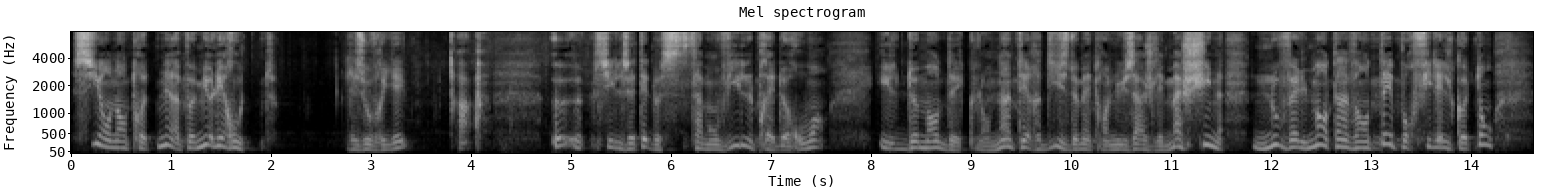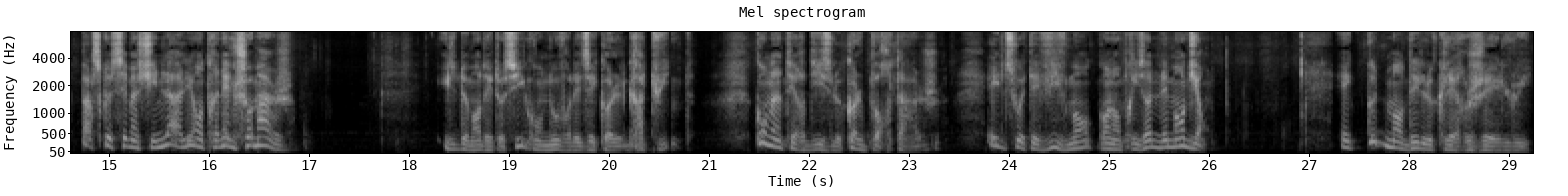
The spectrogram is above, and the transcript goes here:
si on entretenait un peu mieux les routes. Les ouvriers, ah, eux, s'ils étaient de Samonville, près de Rouen, ils demandaient que l'on interdise de mettre en usage les machines nouvellement inventées pour filer le coton, parce que ces machines-là allaient entraîner le chômage. Ils demandaient aussi qu'on ouvre les écoles gratuites, qu'on interdise le colportage, et ils souhaitaient vivement qu'on emprisonne les mendiants. Et que demandait le clergé, lui,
